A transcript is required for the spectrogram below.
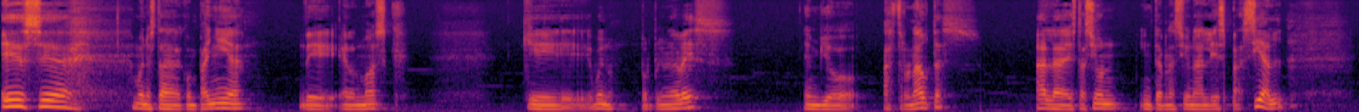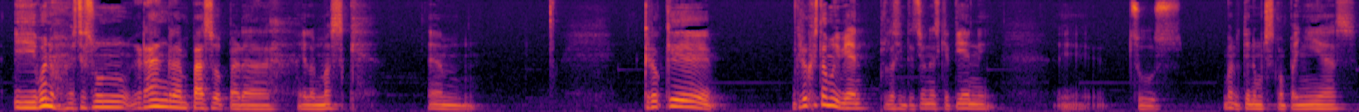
es, eh, bueno, esta compañía de Elon Musk que, bueno, por primera vez envió astronautas a la Estación Internacional Espacial. Y bueno, este es un gran, gran paso para Elon Musk. Em, creo que creo que está muy bien pues, las intenciones que tiene. Eh, sus bueno, tiene muchas compañías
